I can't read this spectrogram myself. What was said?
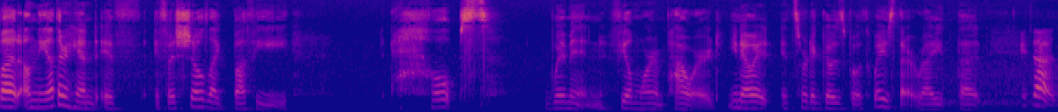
but on the other hand if if a show like buffy helps women feel more empowered you know it, it sort of goes both ways there right that it does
